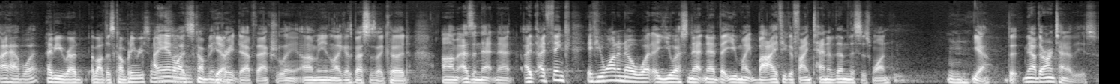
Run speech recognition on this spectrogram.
I have what? Have you read about this company recently? I analyzed this company in Yeah. great depth, actually. I mean, like as best as I could, um, as a net net. I, I think if you want to know what a U.S. net net that you might buy, if you could find ten of them, this is one. Yeah. The, now there aren't ten of these,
